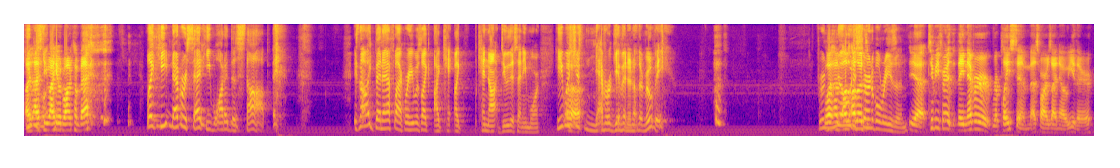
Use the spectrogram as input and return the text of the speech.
I, I see li- why he would want to come back. Like he never said he wanted to stop. it's not like Ben Affleck where he was like, I can't like cannot do this anymore. He was Uh. just never given another movie. For Well, no although- discernible reason. yeah. To be fair, they never replaced him, as far as I know, either.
